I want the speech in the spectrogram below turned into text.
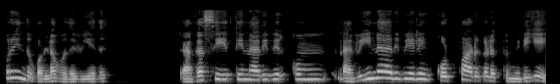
புரிந்து கொள்ள உதவியது. ரகசியத்தின் அறிவிற்கும் நவீன அறிவியலின் கோட்பாடுகளுக்கும் இடையே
